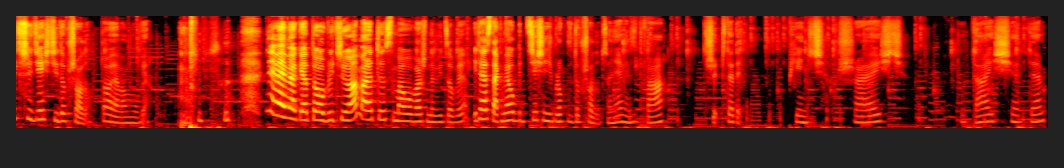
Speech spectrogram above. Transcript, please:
i 30 do przodu. To ja wam mówię. nie wiem jak ja to obliczyłam, ale to jest mało ważne widzowie. I teraz tak, miało być 10 bloków do przodu, co nie? Więc 2, 3, 4, 5, 6. Tutaj 7.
